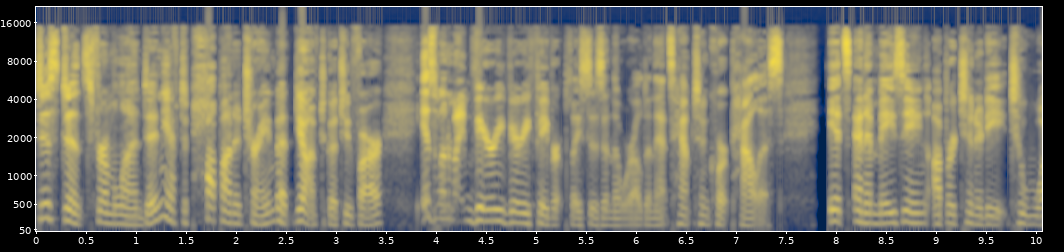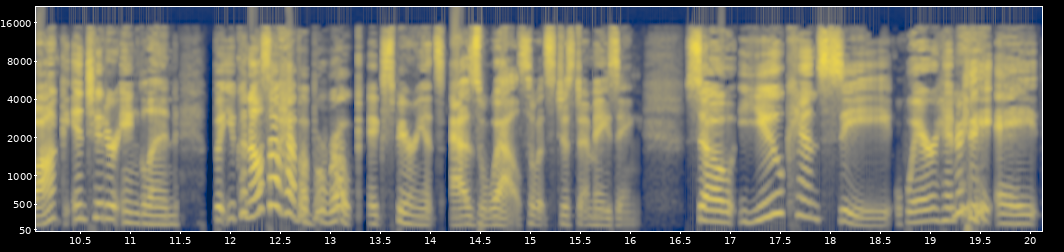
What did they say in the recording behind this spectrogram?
distance from London, you have to hop on a train, but you don't have to go too far, is one of my very, very favorite places in the world, and that's Hampton Court Palace. It's an amazing opportunity to walk in Tudor England, but you can also have a Baroque experience as well. So it's just amazing. So you can see where Henry VIII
